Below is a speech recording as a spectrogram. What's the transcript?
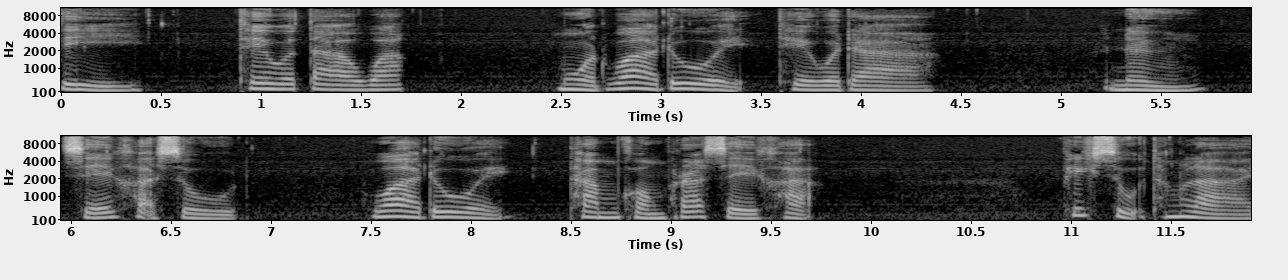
4. เทวตาวักหมวดว่าด้วยเทวดาหนึ่งเสขสูตร ว่าด้วย ธรรมของพระเสขะ ภิกษุทั้งหลาย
